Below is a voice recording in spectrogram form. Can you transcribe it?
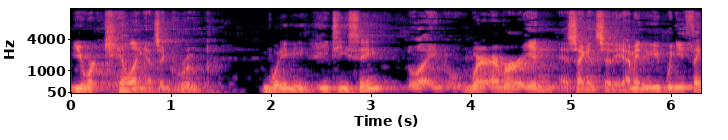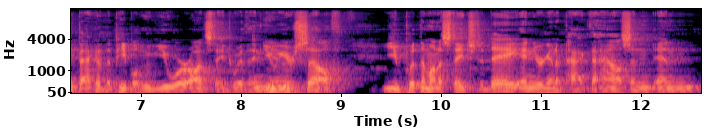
you were killing as a group? What do you mean, ETC? Wherever in Second City. I mean, you, when you think back of the people who you were on stage with and you Yeah. yourself, you put them on a stage today and you're going to pack the house and, and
